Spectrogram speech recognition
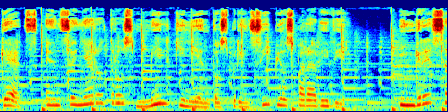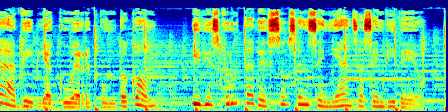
Getz enseñar otros 1500 principios para vivir Ingresa a bibliaqr.com y disfruta de sus enseñanzas en video.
